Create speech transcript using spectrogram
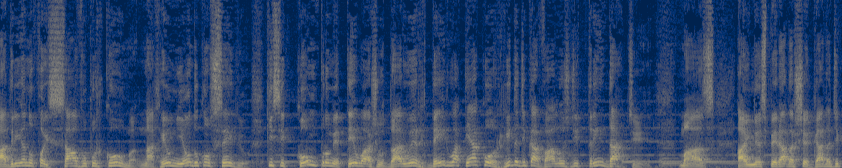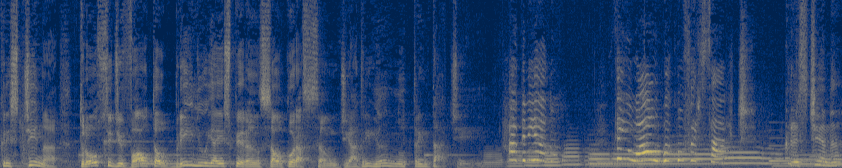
Adriano foi salvo por Coleman na reunião do conselho, que se comprometeu a ajudar o herdeiro até a corrida de cavalos de Trindade. Mas a inesperada chegada de Cristina trouxe de volta o brilho e a esperança ao coração de Adriano Trindade. Adriano, tenho algo a confessar-te. Cristina,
